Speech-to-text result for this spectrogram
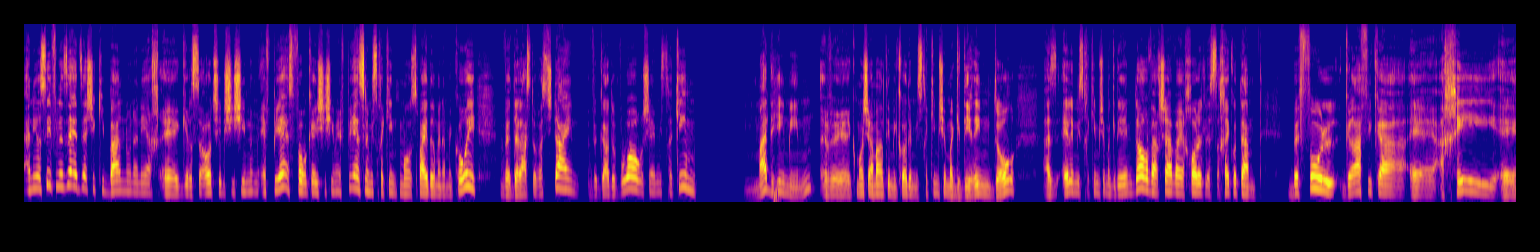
אני אוסיף לזה את זה שקיבלנו נניח אה, גרסאות של 60 FPS, 4K 60 FPS למשחקים כמו ספיידרמן המקורי ו-The Last of Us 2 ו-God of War שהם משחקים מדהימים, וכמו שאמרתי מקודם, משחקים שמגדירים דור, אז אלה משחקים שמגדירים דור, ועכשיו היכולת לשחק אותם ב full גרפיקה אה, הכי... אה,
